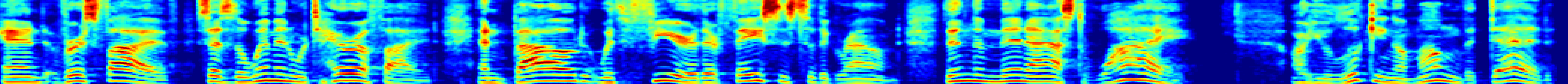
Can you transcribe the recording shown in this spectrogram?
And verse 5 says, The women were terrified and bowed with fear, their faces to the ground. Then the men asked, Why? Are you looking among the dead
